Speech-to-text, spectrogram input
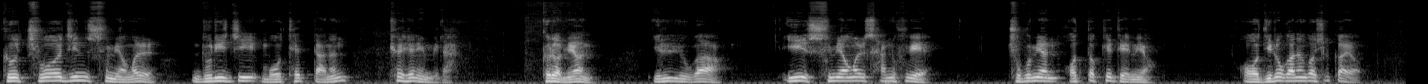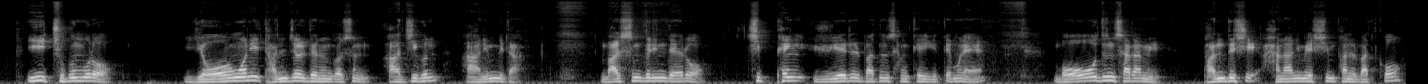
그 주어진 수명을 누리지 못했다는 표현입니다. 그러면 인류가 이 수명을 산 후에 죽으면 어떻게 되며 어디로 가는 것일까요? 이 죽음으로 영원히 단절되는 것은 아직은 아닙니다. 말씀드린 대로 집행유예를 받은 상태이기 때문에 모든 사람이 반드시 하나님의 심판을 받고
